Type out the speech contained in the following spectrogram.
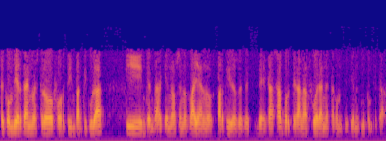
se convierta en nuestro fortín particular e intentar que no se nos vayan los partidos desde de casa porque ganar fuera en esta competición es muy complicado.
